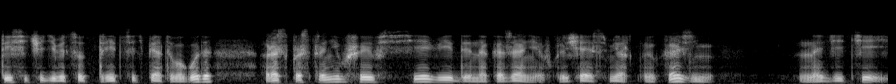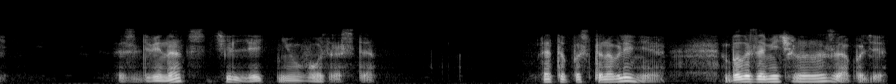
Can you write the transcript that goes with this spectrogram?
1935 года распространившее все виды наказания, включая смертную казнь, на детей с 12-летнего возраста. Это постановление было замечено на Западе,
